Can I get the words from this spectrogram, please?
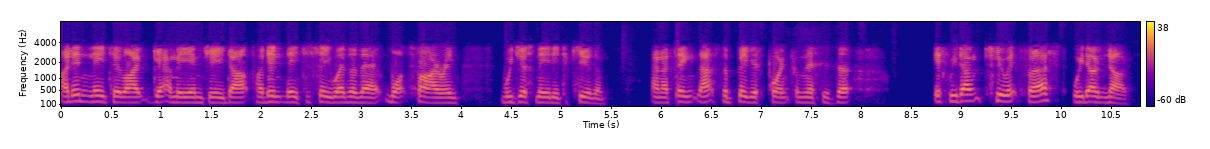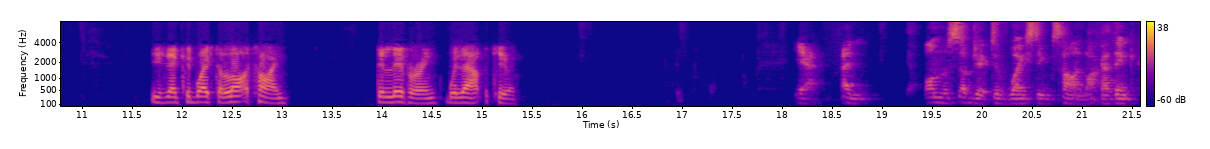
I didn't need to like get them EMG'd up. I didn't need to see whether they're what's firing. We just needed to cue them. And I think that's the biggest point from this is that if we don't cue it first, we don't know. You then could waste a lot of time delivering without the cueing. Yeah, and on the subject of wasting time, like I think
